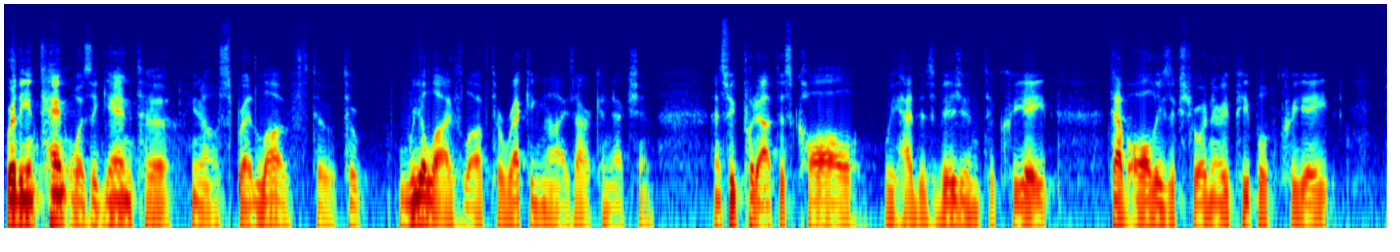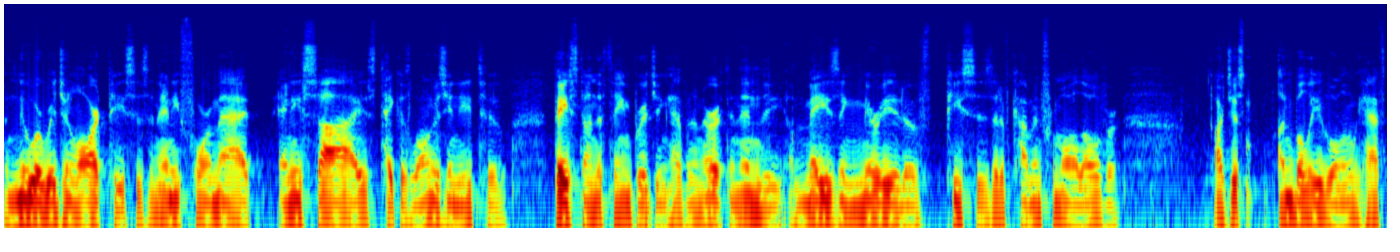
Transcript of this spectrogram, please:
where the intent was again to, you know, spread love, to, to realize love, to recognize our connection. And so we put out this call, we had this vision to create, to have all these extraordinary people create new original art pieces in any format, any size, take as long as you need to, based on the theme Bridging Heaven and Earth. And then the amazing myriad of pieces that have come in from all over are just unbelievable. And we have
